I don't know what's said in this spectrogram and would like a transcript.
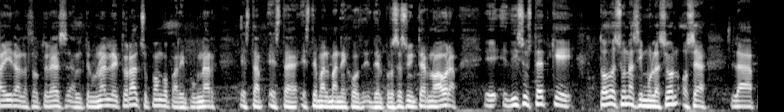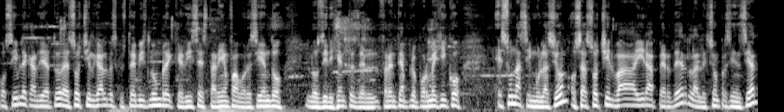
a ir a las autoridades, al Tribunal Electoral supongo para impugnar esta, esta, este mal manejo del proceso interno. Ahora, eh, dice usted que todo es una simulación, o sea, la posible candidatura de Xochitl Galvez que usted vislumbre que dice estarían favoreciendo los dirigentes del Frente Amplio por México, ¿es una simulación? O sea, Xochitl va a ir a perder la elección presidencial.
